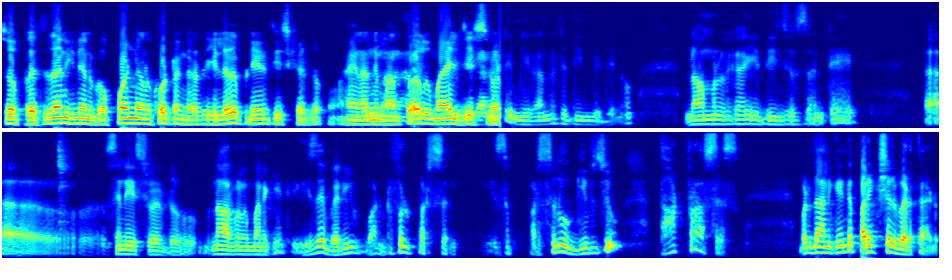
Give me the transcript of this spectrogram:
సో ప్రతిదానికి నేను గొప్పవాడిని అనుకోవటం కాదు. వెళ్ళేటప్పుడు ఏమి తీసుకెళ్ళాం ఆయన అన్ని మంత్రాలు మాయలు చేసిన మీరు అన్నట్టు దీని మీదేను. నార్మల్గా ఇది చూస్తుంటే శనేశ్వరుడు నార్మల్గా మనకి is a very wonderful person is a person who gives you thought process but దానికంటే పరీక్షలు పెడతాడు.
